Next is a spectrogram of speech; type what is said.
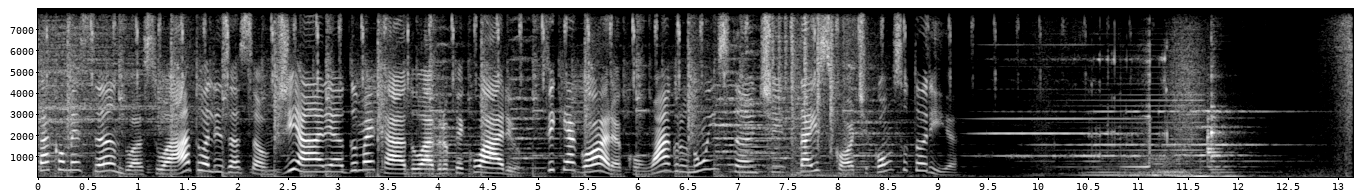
Está começando a sua atualização diária do mercado agropecuário. Fique agora com o Agro no Instante, da Scott Consultoria.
